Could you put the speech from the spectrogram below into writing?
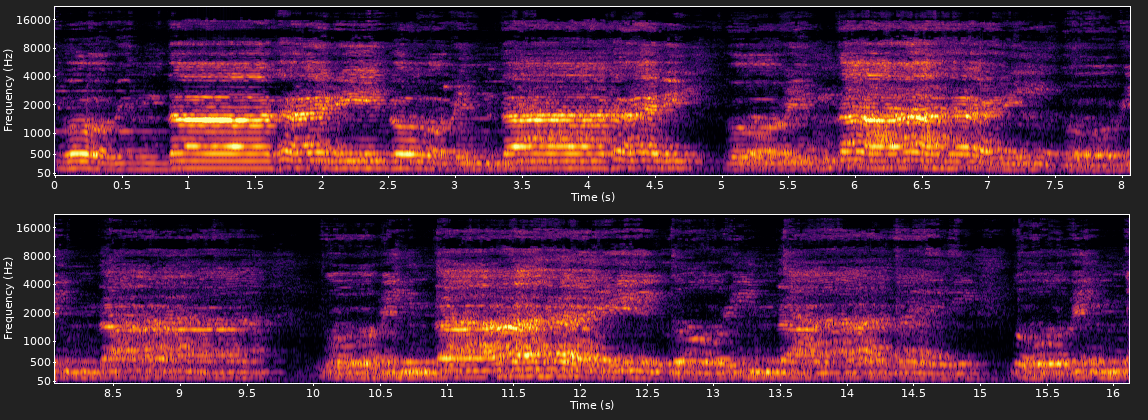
ഗോവിന്ദ ഹരി ഗോവിന്ദ ഹരി ഗോവിന്ദ ഹരി ഗോവിന്ദ ഗോവിന്ദ ഹരി ഗോവിന്ദ. ഹരി ഗോവിന്ദ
